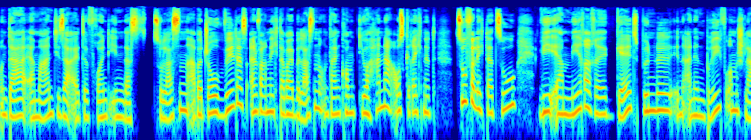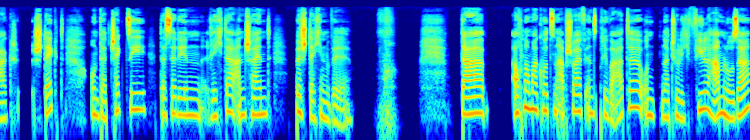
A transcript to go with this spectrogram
Und da ermahnt dieser alte Freund ihn, das zu lassen. Aber Joe will das einfach nicht dabei belassen. Und dann kommt Johanna ausgerechnet zufällig dazu, wie er mehrere Geldbündel in einen Briefumschlag steckt. Und da checkt sie, dass er den Richter anscheinend bestechen will. Da auch noch mal kurz ein Abschweif ins Private und natürlich viel harmloser.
